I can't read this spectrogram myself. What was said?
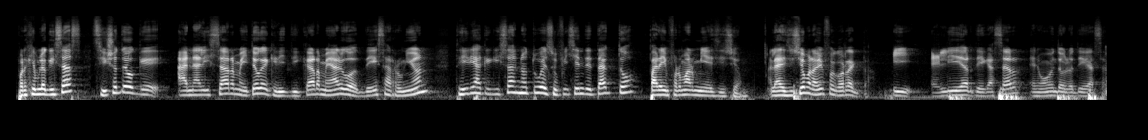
Por ejemplo, quizás si yo tengo que analizarme y tengo que criticarme algo de esa reunión, te diría que quizás no tuve el suficiente tacto para informar mi decisión. La decisión para mí fue correcta. Y el líder tiene que hacer en el momento que lo tiene que hacer.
